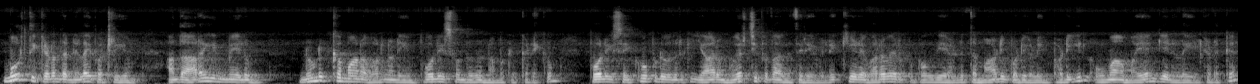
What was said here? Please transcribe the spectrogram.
மூர்த்தி கிடந்த நிலை பற்றியும் அந்த அறையின் மேலும் நுணுக்கமான வர்ணனையும் போலீஸ் வந்ததும் நமக்கு கிடைக்கும். போலீஸை கூப்பிடுவதற்கு யாரும் முயற்சிப்பதாக தெரியவில்லை. கீழே வரவேற்பு பகுதியை அடுத்த மாடிப்படிகளின் படியில் உமா மயங்கிய நிலையில் கிடக்க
